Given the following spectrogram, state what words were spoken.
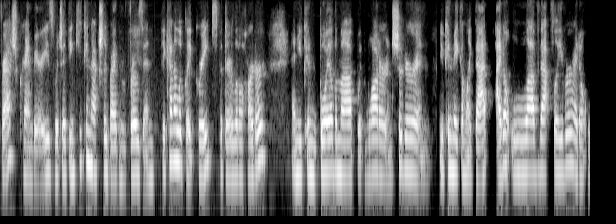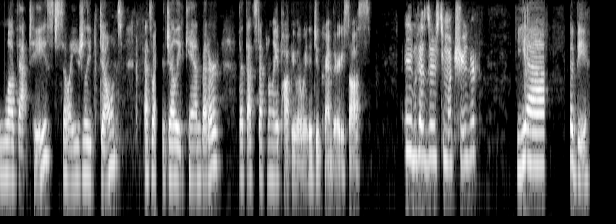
fresh cranberries, which I think you can actually buy them frozen. They kind of look like grapes, but they're a little harder. And you can boil them up with water and sugar and you can make them like that. I don't love that flavor. I don't love that taste, so I usually don't. That's why the jellied can better, but that's definitely a popular way to do cranberry sauce. Is it because there's too much sugar? Yeah, could be.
